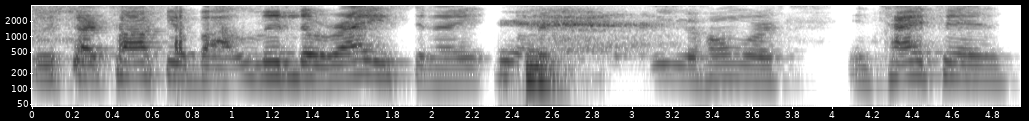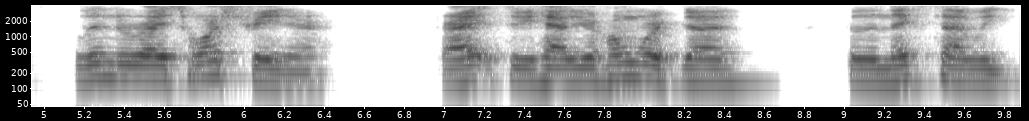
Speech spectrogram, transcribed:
we start talking about Linda Rice, and I yeah. do your homework and type in Linda Rice horse trainer, right? So you have your homework done. So the next time we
